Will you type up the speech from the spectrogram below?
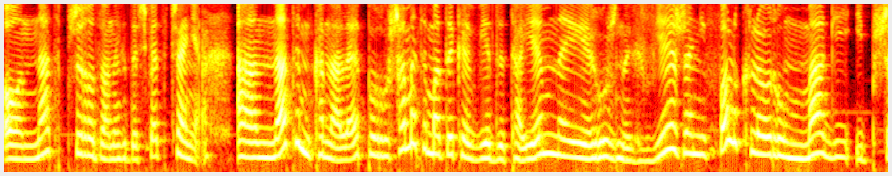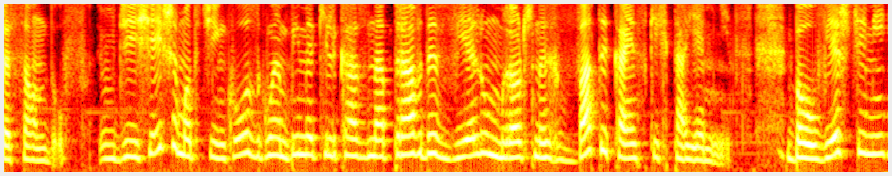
o nadprzyrodzonych doświadczeniach. A na tym kanale poruszamy tematykę wiedzy tajemnej, różnych wierzeń, folkloru, magii i przesądów. W dzisiejszym odcinku zgłębimy kilka z naprawdę wielu mrocznych watykańskich tajemnic. Bo uwierzcie mi,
